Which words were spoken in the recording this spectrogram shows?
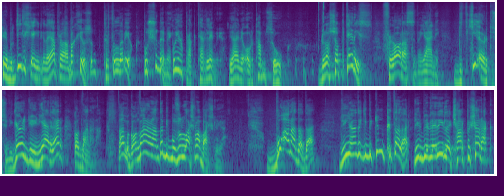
Şimdi bu dil şeklinde yaprağa bakıyorsun tırtılları yok. Bu şu demek. Bu yaprak terlemiyor. Yani ortam soğuk. Glossopteris florasını yani bitki örtüsünü gördüğün yerler Gondwanaland. Tamam mı? Gondwanaland'da bir buzullaşma başlıyor. Bu arada da Dünyadaki bütün kıtalar birbirleriyle çarpışarak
